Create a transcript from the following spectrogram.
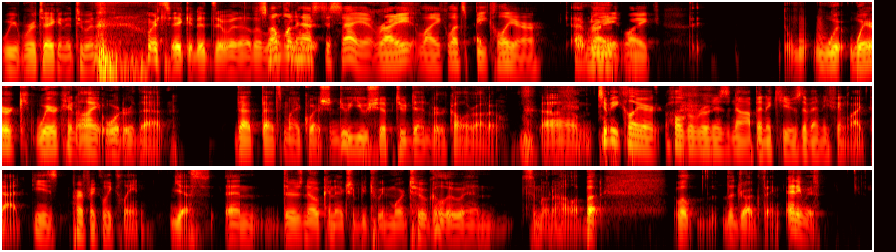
we we're taking it to an we're taking it to another Someone has to say it, right? Like, let's be clear, I mean, right? Like, where where can I order that? That that's my question. Do you ship to Denver, Colorado? Um, to be clear, Holger Rune has not been accused of anything like that. He's perfectly clean. yes, and there's no connection between Mouratoglou and Simona Halep, but well, the drug thing. Anyways,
